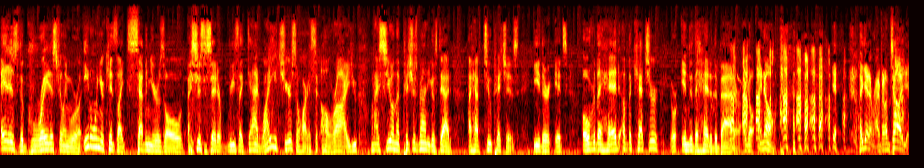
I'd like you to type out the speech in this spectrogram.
It is the greatest feeling in the world. Even when your kid's like seven years old, I used to say to he's like, Dad, why do you cheer so hard? I said, Oh, right. You when I see you on that pitcher's mound, he goes, Dad, I have two pitches. Either it's over the head of the catcher or into the head of the batter. I go, I know. I get it right, but I'm telling you.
